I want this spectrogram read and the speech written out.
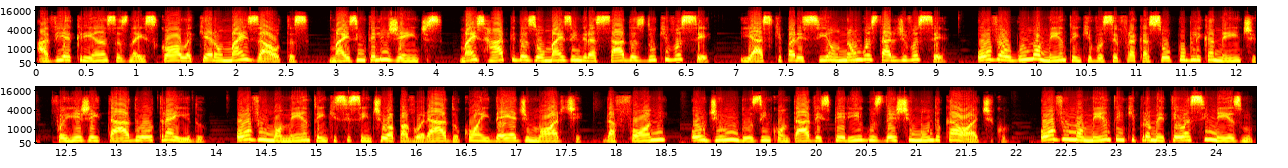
havia crianças na escola que eram mais altas, mais inteligentes, mais rápidas ou mais engraçadas do que você e as que pareciam não gostar de você. Houve algum momento em que você fracassou publicamente, foi rejeitado ou traído. Houve um momento em que se sentiu apavorado com a ideia de morte, da fome, ou de um dos incontáveis perigos deste mundo caótico. Houve um momento em que prometeu a si mesmo,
